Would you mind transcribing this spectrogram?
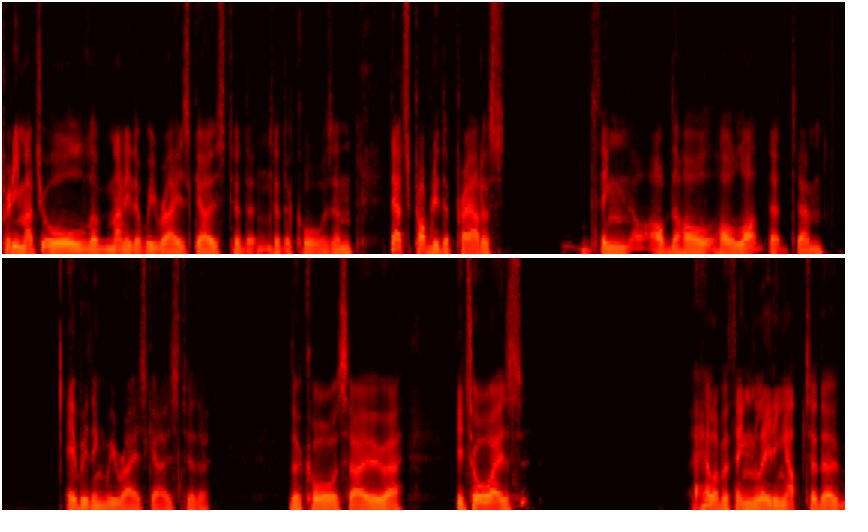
pretty much all the money that we raise goes to the Mm. to the cause, and that's probably the proudest thing of the whole whole lot. That um, everything we raise goes to the the cause. So uh, it's always a hell of a thing leading up to the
